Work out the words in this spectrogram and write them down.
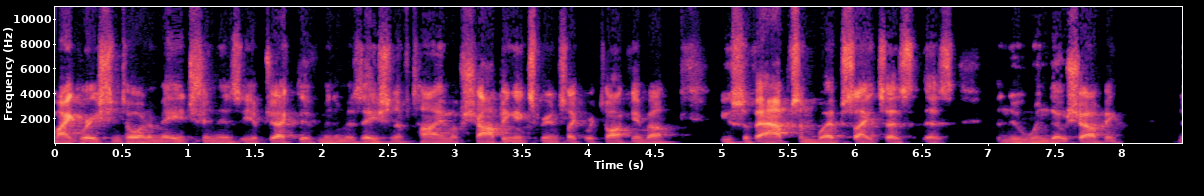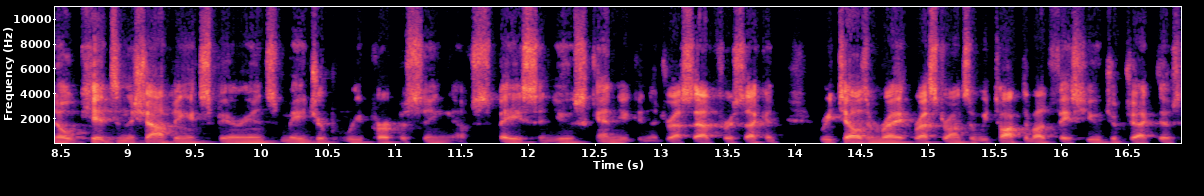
Migration to automation is the objective, minimization of time of shopping experience like we're talking about, use of apps and websites as, as the new window shopping, no kids in the shopping experience, major repurposing of space and use. Ken, you can address that for a second. Retails and re restaurants that we talked about face huge objectives.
